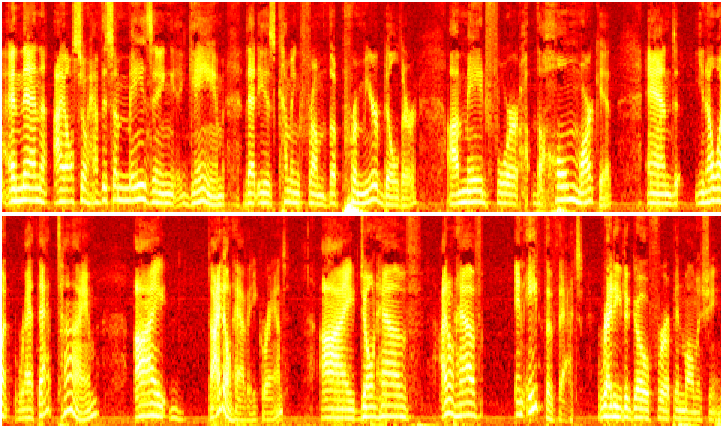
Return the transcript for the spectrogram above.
and then I also have this amazing game that is coming from the Premier Builder, uh, made for the home market. And you know what? At that time, I I don't have eight grand. I don't have I don't have an eighth of that ready to go for a pinball machine.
